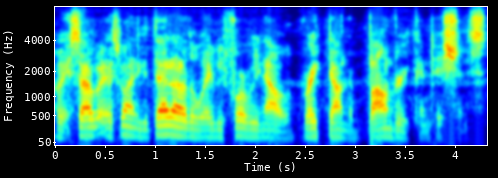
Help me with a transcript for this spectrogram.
Okay, so I just wanted to get that out of the way before we now write down the boundary conditions.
